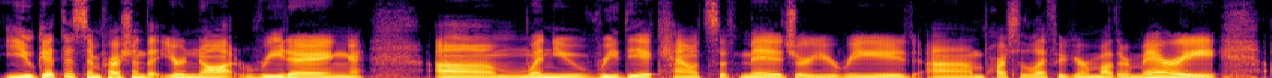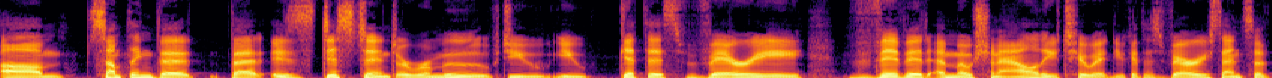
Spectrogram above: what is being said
you get this impression that you're not reading um, when you read the accounts of Midge or you read um, parts of the life of your mother Mary, um, something that that is distant or removed. You you get this very vivid emotionality to it. You get this very sense of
